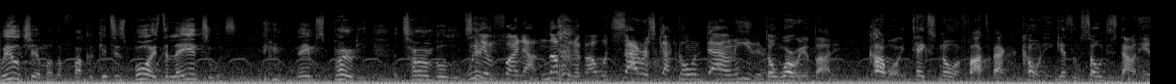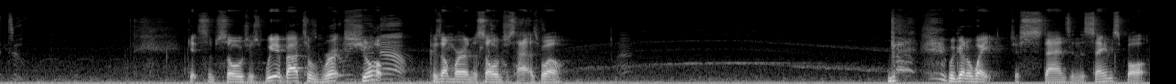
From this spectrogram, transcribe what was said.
wheelchair motherfucker gets his boys to lay into us. Name's Birdie, a Turnbull lieutenant. We didn't find out nothing about what Cyrus got going down either. Don't worry about it. Cowboy, take Snow and Fox back to Coney and get some soldiers down here too. Get some soldiers. We are about to wreck shop. Because I'm wearing the soldier's hat as well. we gotta wait. Just stands in the same spot.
